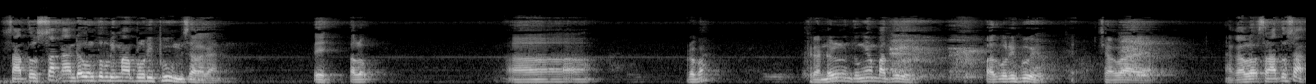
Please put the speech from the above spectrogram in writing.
satu sak Anda untuk lima puluh ribu misalkan. Eh, kalau uh, berapa? Grandul untungnya 40. 40 ribu ya. Jawa ya. Nah, kalau 100 sak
